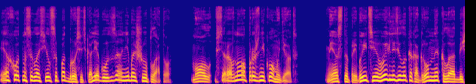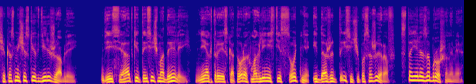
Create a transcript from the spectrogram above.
и охотно согласился подбросить коллегу за небольшую плату. Мол, все равно порожняком идет. Место прибытия выглядело как огромное кладбище космических дирижаблей. Десятки тысяч моделей, некоторые из которых могли нести сотни и даже тысячи пассажиров, стояли заброшенными.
